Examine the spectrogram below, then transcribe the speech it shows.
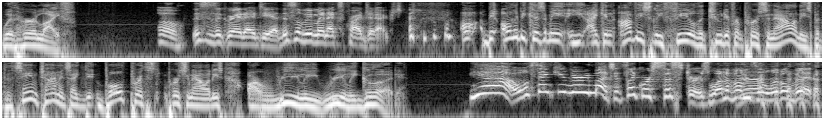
with her life. Oh, this is a great idea. This will be my next project. oh, only because I mean, I can obviously feel the two different personalities, but at the same time, it's like both personalities are really, really good. Yeah, well, thank you very much. It's like we're sisters. One of them's a little bit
